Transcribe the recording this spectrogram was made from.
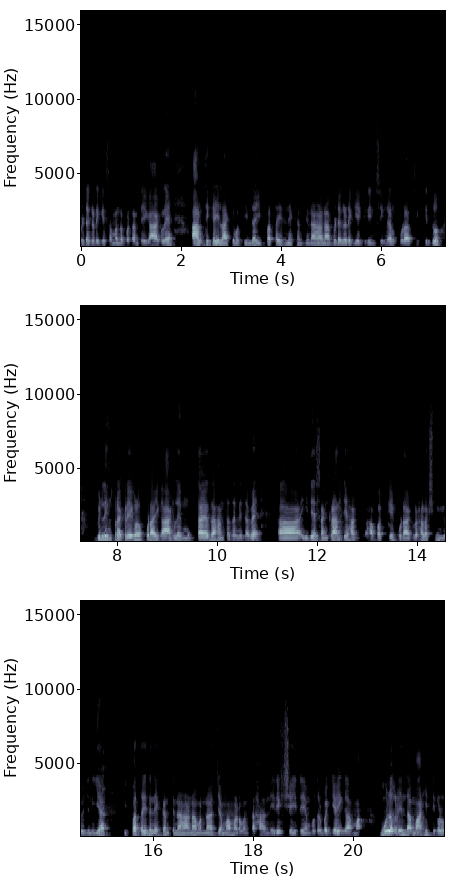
ಬಿಡುಗಡೆಗೆ ಸಂಬಂಧಪಟ್ಟಂತೆ ಈಗಾಗಲೇ ಆರ್ಥಿಕ ಇಲಾಖೆ ವತಿಯಿಂದ ಇಪ್ಪತ್ತೈದನೇ ಕಂತಿನ ಹಣ ಬಿಡುಗಡೆಗೆ ಗ್ರೀನ್ ಸಿಗ್ನಲ್ ಕೂಡ ಸಿಕ್ಕಿದ್ದು. ಬಿಲ್ಲಿಂಗ್ ಪ್ರಕ್ರಿಯೆಗಳು ಕೂಡ ಈಗಾಗಲೇ ಮುಕ್ತಾಯದ ಹಂತದಲ್ಲಿದ್ದಾವೆ. ಇದೇ ಸಂಕ್ರಾಂತಿ ಹಬ್ಬಕ್ಕೆ ಕೂಡ ಗೃಹಲಕ್ಷ್ಮಿ ಯೋಜನೆಯ ಇಪ್ಪತ್ತೈದನೇ ಕಂತಿನ ಹಣವನ್ನ ಜಮಾ ಮಾಡುವಂತಹ ನಿರೀಕ್ಷೆ ಇದೆ ಎಂಬುದರ ಬಗ್ಗೆ ಈಗ ಮೂಲಗಳಿಂದ ಮಾಹಿತಿಗಳು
